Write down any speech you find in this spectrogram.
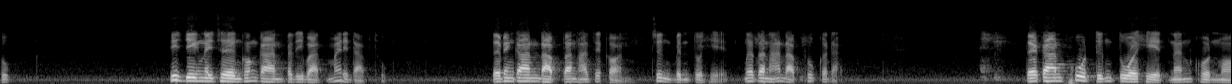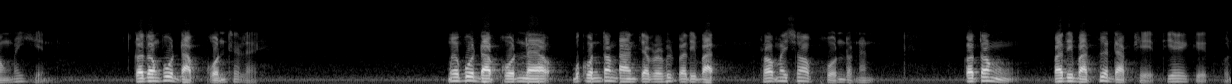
ทุกข์ที่จริงในเชิงของการปฏิบัติไม่ได้ดับทุกข์แต่เป็นการดับตัณหาเสียก่อน ซึ่งเป็นตัวเหตุ เมื่อตัณหาดับทุกข์ก็ดับ แต่การพูดถึงตัวเหตุนั้นคนมองไม่เห็น ก็ต้องพูดดับผลเฉลยเมื่อพูดดับผลแล้ว บุคคลต้องการจะประพฤติปฏิบัติ เพราะไม่ชอบผลเหล่านั้น ก็ต้องปฏิบัติเพื่อดับเหตุที่ให้เกิดผล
